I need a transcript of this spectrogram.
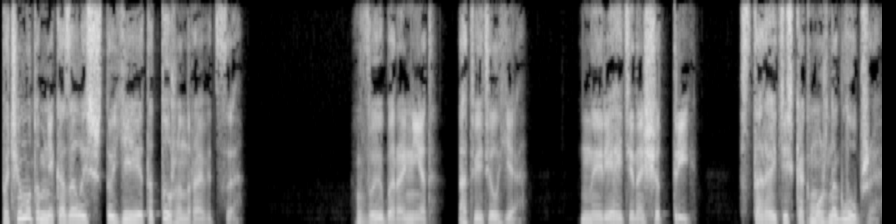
Почему-то мне казалось, что ей это тоже нравится. «Выбора нет», — ответил я. «Ныряйте на счет три. Старайтесь как можно глубже».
